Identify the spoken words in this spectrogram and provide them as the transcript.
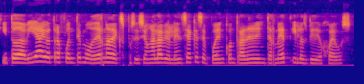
y todavía hay otra fuente moderna de exposición a la violencia que se puede encontrar en Internet y los videojuegos.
